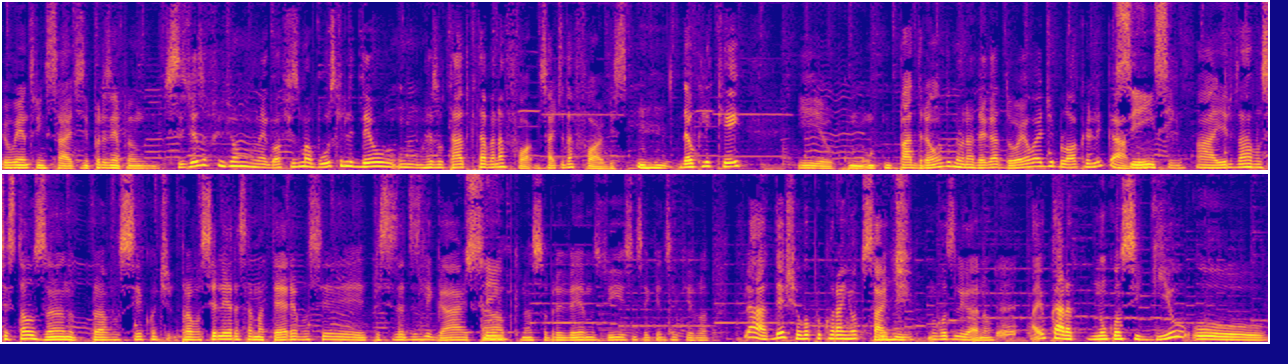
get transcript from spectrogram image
eu entro em sites, por exemplo, esses dias eu fiz um negócio, fiz uma busca e ele deu um resultado que estava na Forbes, no site da Forbes. Uhum. Daí eu cliquei e eu, um padrão do meu navegador é o adblocker ligado. Sim, sim. Aí ele, ah, você está usando, para você para você ler essa matéria, você precisa desligar e sim. tal, porque nós sobrevivemos disso, não sei o que, não sei o que. Falei, ah, deixa, eu vou procurar em outro site, uhum. não vou desligar não. É. Aí o cara não conseguiu o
